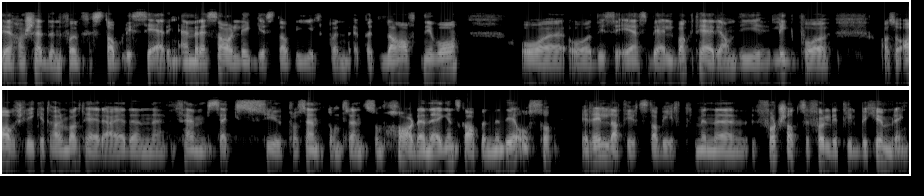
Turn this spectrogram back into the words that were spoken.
det, har skjedd en form for stabilisering. MRSA ligger stabilt på, en, på et lavt nivå. Og, og disse ESBL-bakteriene de ligger på altså Av slike tarmbakterier er det 5-6-7% omtrent som har den egenskapen. Men det er også relativt stabilt, men eh, fortsatt selvfølgelig til bekymring.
